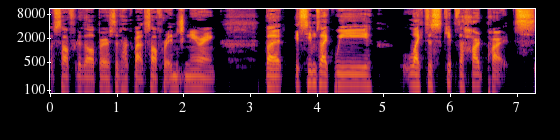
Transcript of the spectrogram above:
of software developers to talk about software engineering. But it seems like we like to skip the hard parts,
